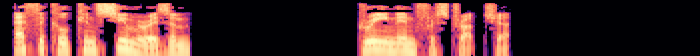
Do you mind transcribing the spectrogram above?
Ethical consumerism. Green infrastructure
